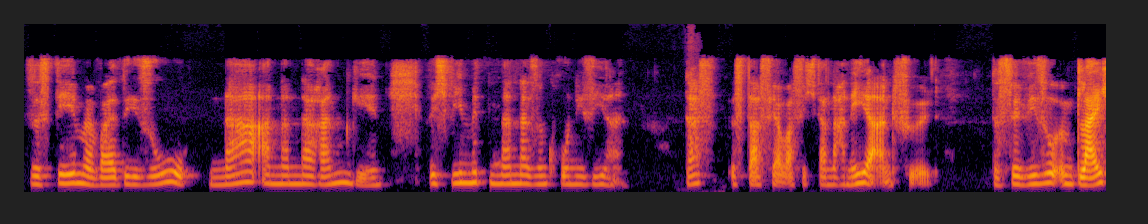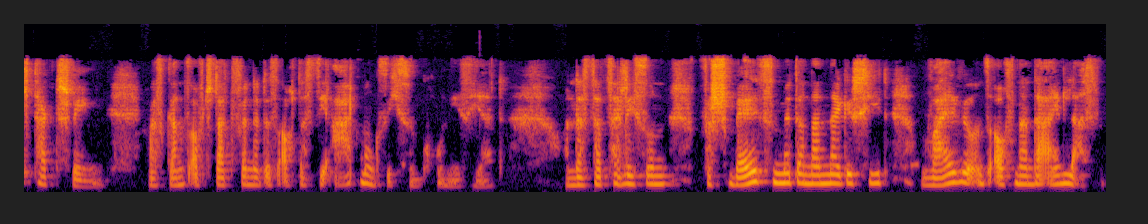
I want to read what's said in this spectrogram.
Systeme, weil sie so nah aneinander rangehen, sich wie miteinander synchronisieren. Das ist das ja, was sich dann nach Nähe anfühlt. Dass wir wie so im Gleichtakt schwingen. Was ganz oft stattfindet, ist auch, dass die Atmung sich synchronisiert. Und dass tatsächlich so ein Verschmelzen miteinander geschieht, weil wir uns aufeinander einlassen.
